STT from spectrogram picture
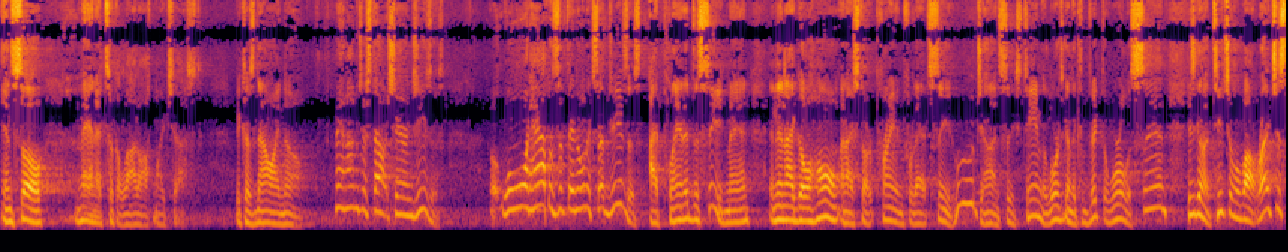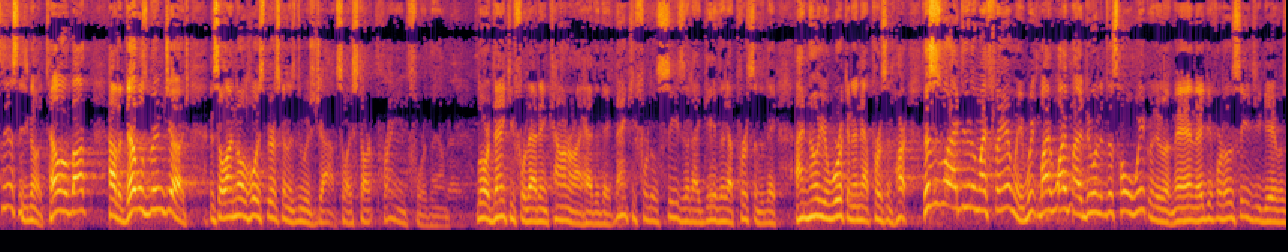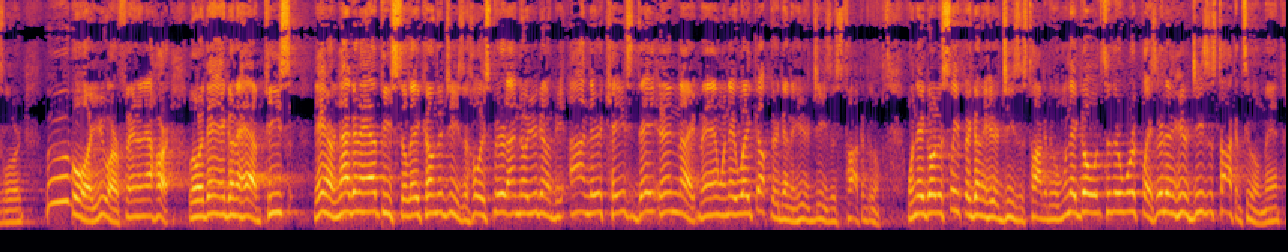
And so, man, it took a lot off my chest because now I know. Man, I'm just out sharing Jesus. Well, what happens if they don't accept Jesus? I planted the seed, man. And then I go home and I start praying for that seed. Ooh, John 16. The Lord's going to convict the world of sin. He's going to teach them about righteousness. And he's going to tell them about how the devil's been judged. And so I know the Holy Spirit's going to do his job. So I start praying for them. Lord, thank you for that encounter I had today. Thank you for those seeds that I gave to that person today. I know you're working in that person's heart. This is what I do to my family. We, my wife and I are doing it this whole week. We're doing, man, thank you for those seeds you gave us, Lord. Ooh, boy, you are fanning that heart. Lord, they ain't going to have peace. They are not going to have peace till they come to Jesus. Holy Spirit, I know you're going to be on their case day and night, man. When they wake up, they're going to hear Jesus talking to them. When they go to sleep, they're going to hear Jesus talking to them. When they go to their workplace, they're going to hear Jesus talking to them, man.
